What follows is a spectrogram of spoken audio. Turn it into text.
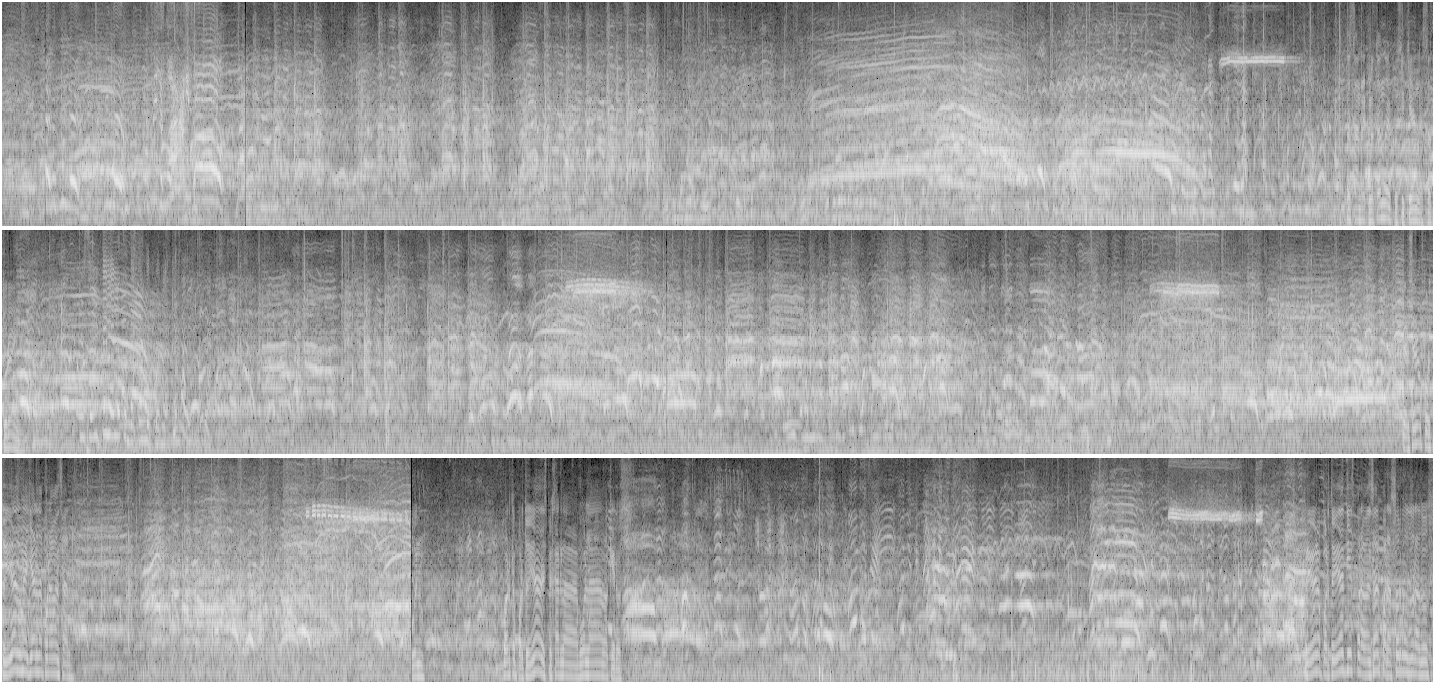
Pues si tienen la estatura y Pues ahorita ya lo contactaron de Puebla. ¿Quién sabe? Bueno, cuarta oportunidad, despejar la bola vaqueros. Primera oportunidad, 10 por avanzar para Zorros Dorados.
